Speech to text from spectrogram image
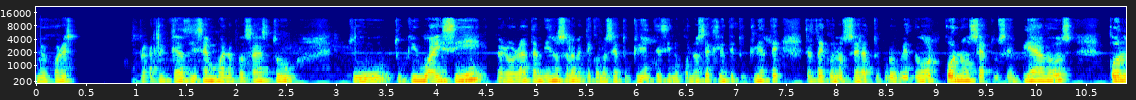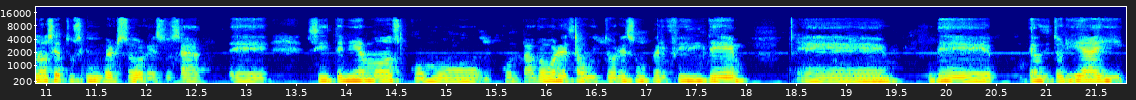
mejores prácticas dicen, bueno, pues haz tu, tu, tu KYC, pero ahora también no solamente conoce a tu cliente, sino conoce al cliente tu cliente, trata de conocer a tu proveedor, conoce a tus empleados, conoce a tus inversores. O sea, eh, si teníamos como contadores, auditores, un perfil de, eh, de, auditoría y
